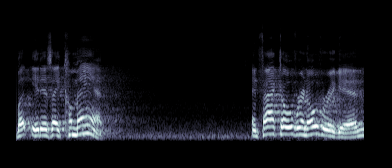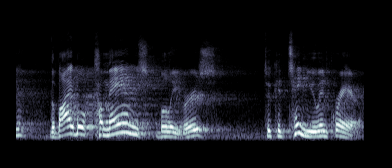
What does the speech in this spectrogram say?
but it is a command. In fact, over and over again, the Bible commands believers to continue in prayer.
